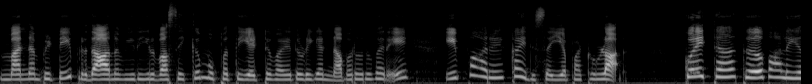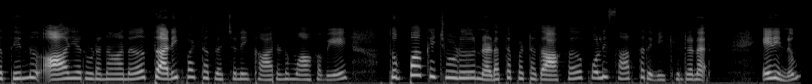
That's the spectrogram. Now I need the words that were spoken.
மன்னம்பிட்டி பிரதான வீதியில் வசிக்கும் முப்பத்தி எட்டு வயதுடைய நபரொருவரே இவ்வாறு கைது செய்யப்பட்டுள்ளார். குறித்த தேவாலயத்தின் ஆயருடனான தனிப்பட்ட பிரச்சினை காரணமாகவே துப்பாக்கிச்சூடு நடத்தப்பட்டதாக போலீசார் தெரிவிக்கின்றனர். எனினும்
